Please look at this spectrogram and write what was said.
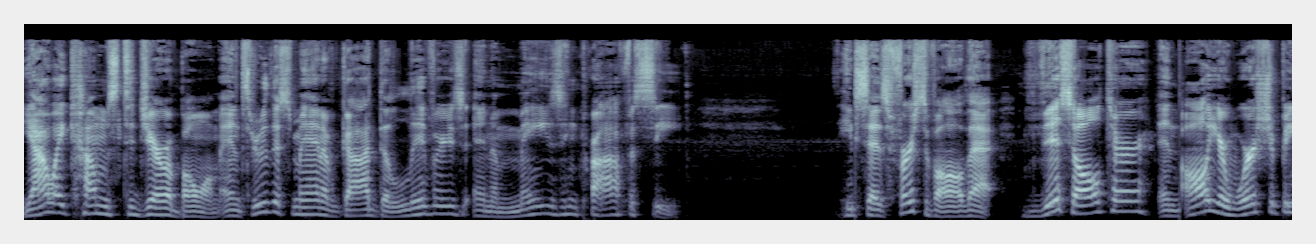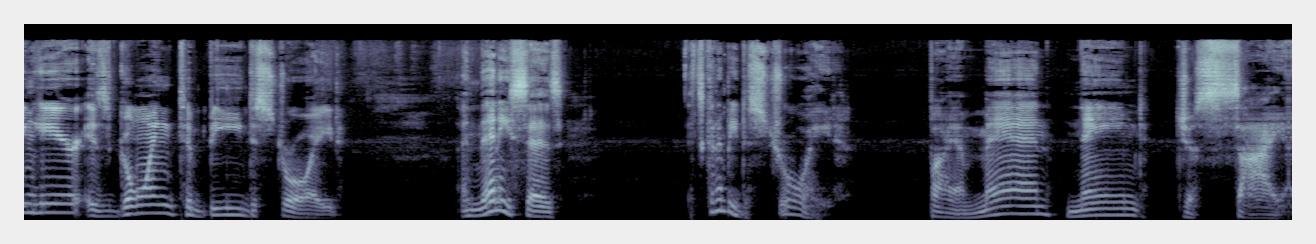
Yahweh comes to Jeroboam and through this man of God delivers an amazing prophecy. He says, first of all, that this altar and all your worshiping here is going to be destroyed. And then he says, it's going to be destroyed by a man named Josiah.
